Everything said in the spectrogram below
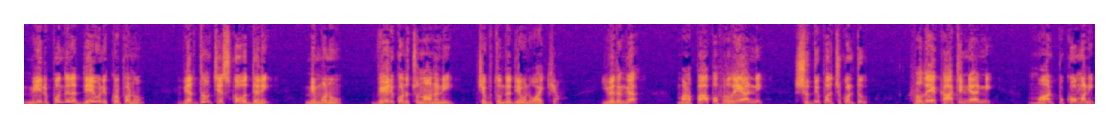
మీరు పొందిన దేవుని కృపను వ్యర్థం చేసుకోవద్దని మిమ్మను వేడుకొనుచున్నానని చెబుతుంది దేవుని వాక్యం. ఈ విధంగా మన పాప హృదయాన్ని శుద్ధిపరుచుకుంటూ హృదయ కాఠిన్యాన్ని మాన్పుకోమని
